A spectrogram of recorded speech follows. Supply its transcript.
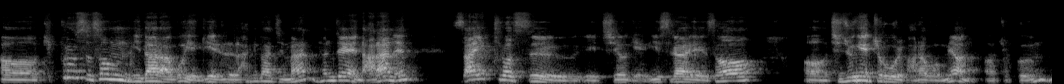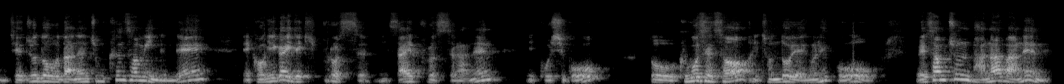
어, 키프로스 섬이다라고 얘기를 하기도 하지만 현재 나라는 사이프러스 이 지역이에요. 이스라엘에서 어, 지중해 쪽을 바라보면 어, 조금 제주도보다는 좀 큰 섬이 있는데 예, 거기가 이제 키프로스, 이 사이프러스라는 이 곳이고 또 그곳에서 이 전도 여행을 했고 외삼촌 바나바는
